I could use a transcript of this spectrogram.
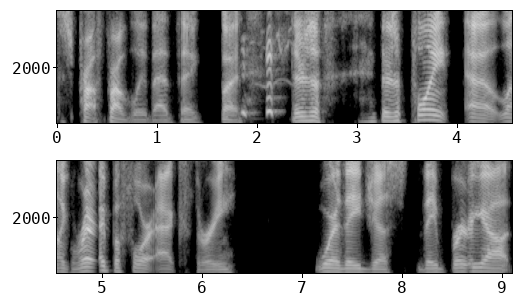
it's pro- probably a bad thing, but there's a there's a point uh like right before act 3 where they just they bring out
